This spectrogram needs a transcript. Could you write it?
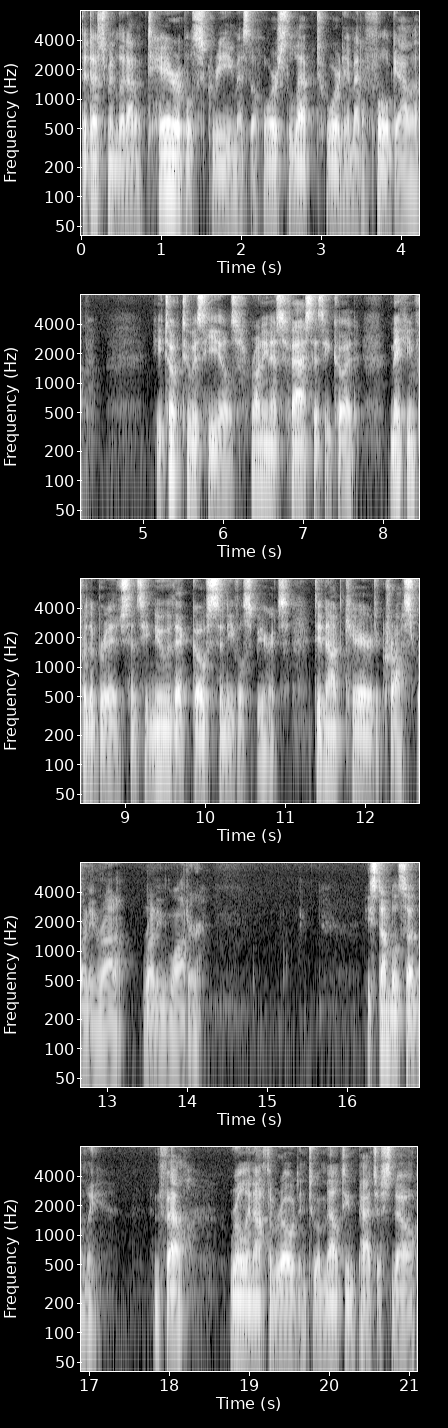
The Dutchman let out a terrible scream as the horse leapt toward him at a full gallop. He took to his heels, running as fast as he could, making for the bridge, since he knew that ghosts and evil spirits did not care to cross running, running water. He stumbled suddenly and fell, rolling off the road into a melting patch of snow.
